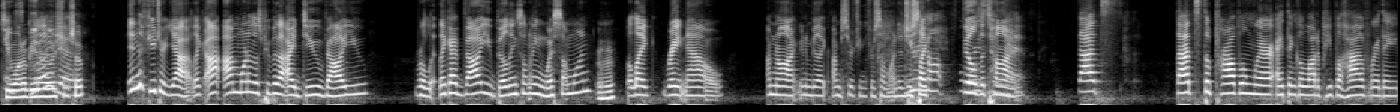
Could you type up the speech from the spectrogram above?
Do you want to be in a good. relationship? In the future, yeah. Like I, I'm one of those people that I do value, like I value building something with someone. Mhm. But like right now, I'm not gonna be like I'm searching for someone to just You're like fill the time. it. That's that's the problem where I think a lot of people have where they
